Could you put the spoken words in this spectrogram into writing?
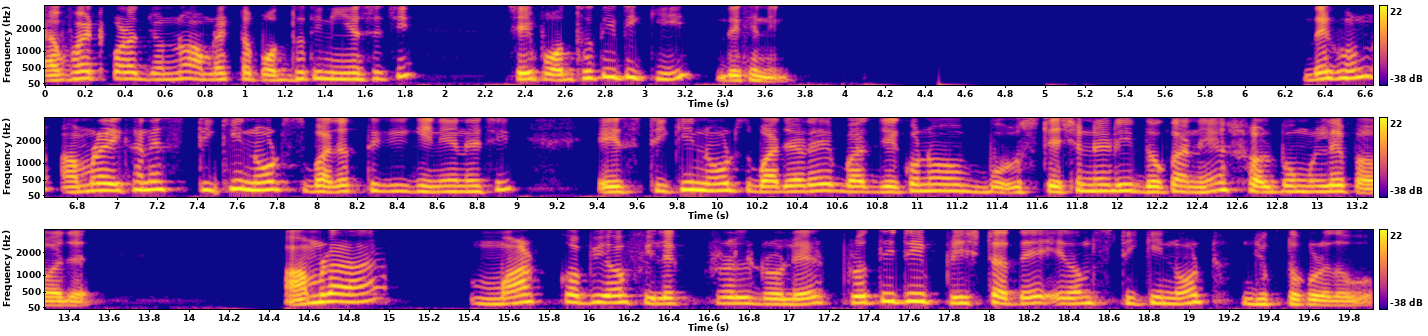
অ্যাভয়েড করার জন্য আমরা একটা পদ্ধতি নিয়ে এসেছি। সেই পদ্ধতিটি কি? দেখে নিন। দেখুন, আমরা এখানে স্টিকি নোটস বাজার থেকে কিনে এনেছি। এই স্টিকি নোটস বাজারে বা যে কোনো স্টেশনারি দোকানে স্বল্প মূল্যে পাওয়া যায়। আমরা মার্ক কপি অফ ইলেকট্রাল রোলের প্রতিটি পৃষ্ঠাতে এরম স্টিকি নোট যুক্ত করে দেবো।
